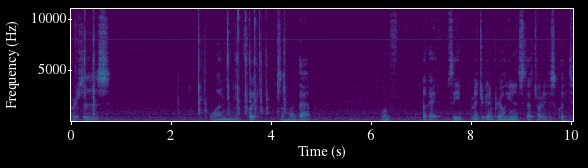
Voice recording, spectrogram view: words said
versus one foot, something like that. One, okay, see metric and imperial units, that's what I just clicked.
